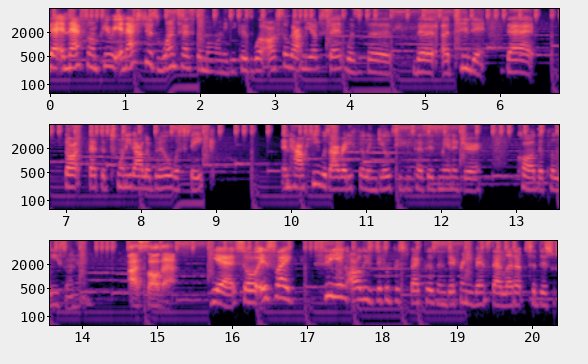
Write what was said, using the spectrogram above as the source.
That and that's on period. And that's just one testimony because what also got me upset was the the attendant that thought that the twenty dollar bill was fake and how he was already feeling guilty because his manager called the police on him. I saw that. Yeah, so it's like seeing all these different perspectives and different events that led up to this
